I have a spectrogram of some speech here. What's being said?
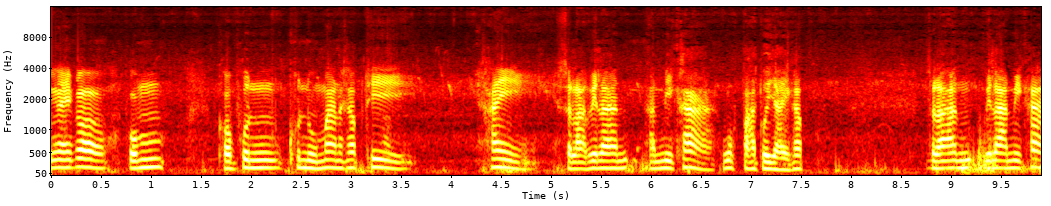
ยังไงก็ผมขอบคุณคุณหนุ่มมากนะครับ ที่ให้สละเวลาอันมีค่าโอ้ปลาตัวใหญ่ครับ สละอันเวลามีค่า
